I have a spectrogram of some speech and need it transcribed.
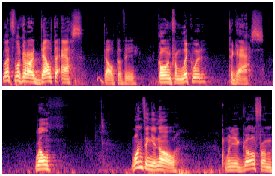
let's look at our delta S, delta V, going from liquid to gas. Well, one thing you know, when you go from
